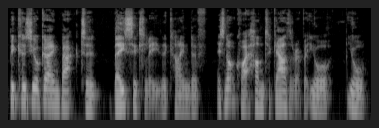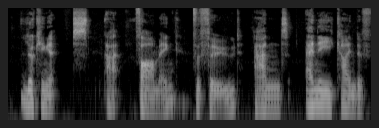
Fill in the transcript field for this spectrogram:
because you're going back to basically the kind of it's not quite hunter gatherer but you're you're looking at at farming for food and any kind of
